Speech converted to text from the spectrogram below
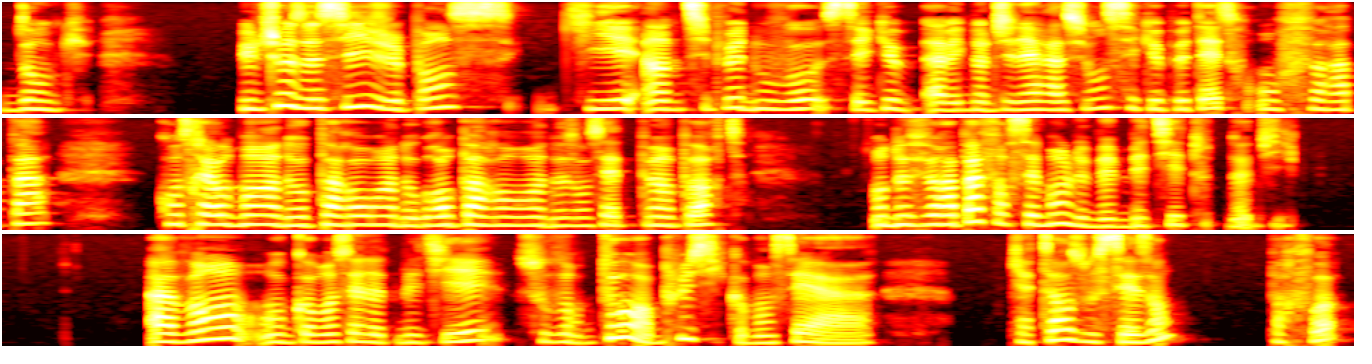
Donc, une chose aussi, je pense, qui est un petit peu nouveau, c'est que avec notre génération, c'est que peut-être on ne fera pas, contrairement à nos parents, à nos grands-parents, à nos ancêtres, peu importe, on ne fera pas forcément le même métier toute notre vie. Avant, on commençait notre métier, souvent tôt en plus, ils commençaient à 14 ou 16 ans, parfois,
